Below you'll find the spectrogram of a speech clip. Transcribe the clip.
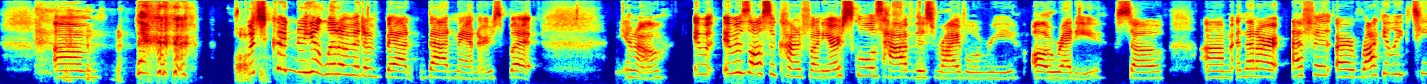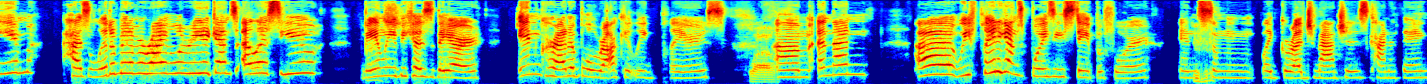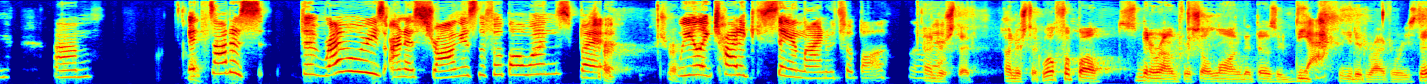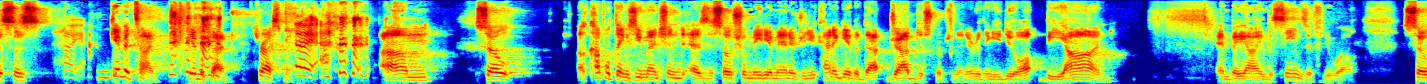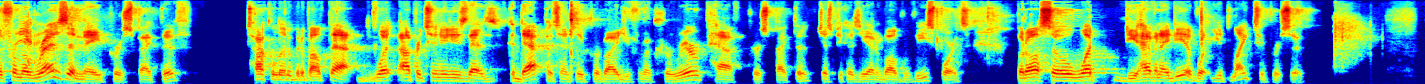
Um, awesome. which could be a little bit of bad bad manners, but you know, it, it was also kind of funny. Our schools have this rivalry already. So, um, and then our F our Rocket League team has a little bit of a rivalry against LSU, mainly nice. because they are incredible Rocket League players. Wow. Um, and then uh, we've played against Boise State before in Mhm. some like grudge matches kind of thing. Um, Cool. It's not as the rivalries aren't as strong as the football ones, but Sure. Sure. we like try to stay in line with football a little bit. Understood. Understood. Well, football's been around for so long that those are Yeah. deep-seated rivalries. This is Oh yeah. give it time. Give it time. Trust me. Oh yeah. Um, so, a couple things you mentioned as the social media manager. You kind of gave a do- job description and everything you do all beyond and behind the scenes, if you will. So, from a resume perspective, talk a little bit about that. What opportunities that could that potentially provide you from a career path perspective, just because you got involved with esports, but also what do you have an idea of what you'd like to pursue?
